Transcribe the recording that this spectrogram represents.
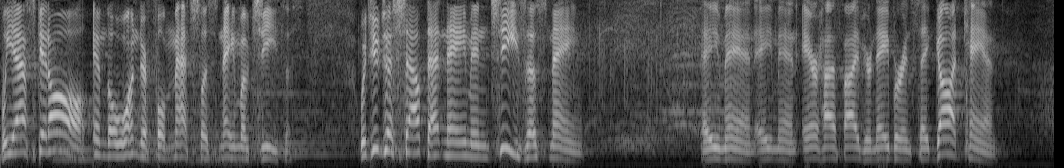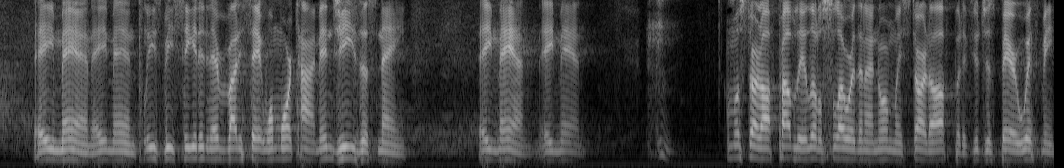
We ask it all in the wonderful, matchless name of Jesus. Would you just shout that name in Jesus' name? Amen. Amen. Air high five your neighbor and say, God can. Amen. Amen. Please be seated and everybody say it one more time in Jesus' name. Amen. Amen. I'm going to start off probably a little slower than I normally start off, but if you'll just bear with me,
